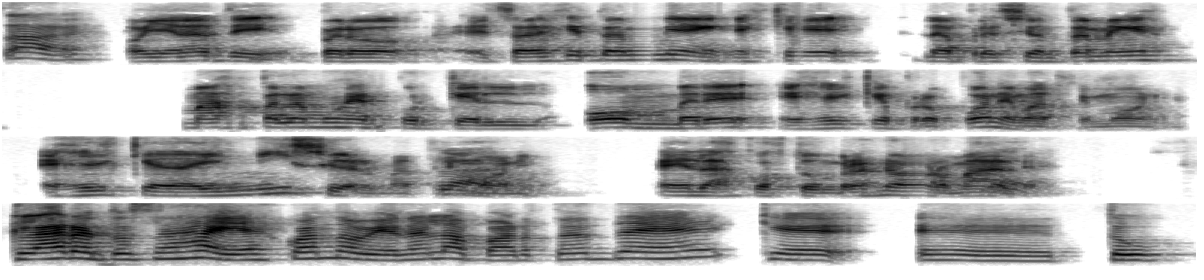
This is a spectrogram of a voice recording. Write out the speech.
¿sabes? Oye, Nati, pero eh, ¿sabes qué también? Es que la presión también es más para la mujer porque el hombre es el que propone matrimonio, es el que da inicio al matrimonio en las costumbres normales. Claro, entonces ahí es cuando viene la parte de que eh, tú,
